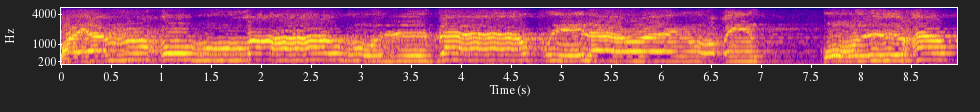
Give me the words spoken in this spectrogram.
ويمحو الله الباطل ويحق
